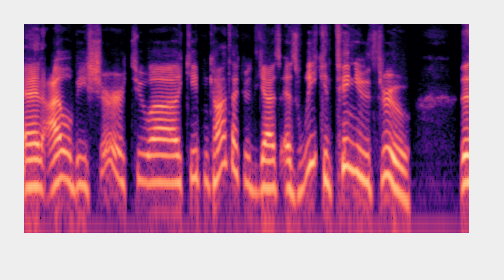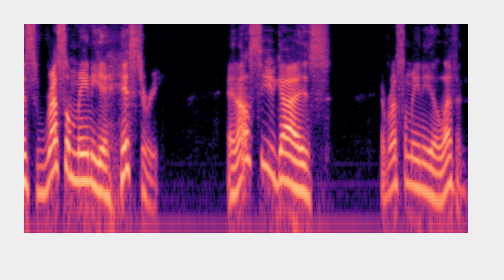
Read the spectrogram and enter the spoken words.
and I will be sure to uh, keep in contact with you guys as we continue through this WrestleMania history. And I'll see you guys at WrestleMania 11.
